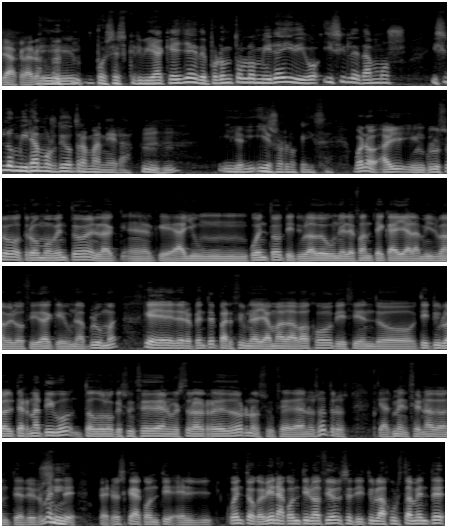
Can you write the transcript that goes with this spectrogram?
Ya, claro. Eh, pues escribí aquella y de pronto lo miré y digo, ¿y si le damos, y si lo miramos de otra manera? Ujú. Y, y eso es lo que hice. Bueno, hay incluso otro momento en, la- en el que hay un cuento titulado Un elefante cae a la misma velocidad que una pluma, que de repente parece una llamada abajo diciendo título alternativo, todo lo que sucede a nuestro alrededor nos sucede a nosotros, que has mencionado anteriormente. Pero es que a el cuento que viene a continuación se titula justamente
